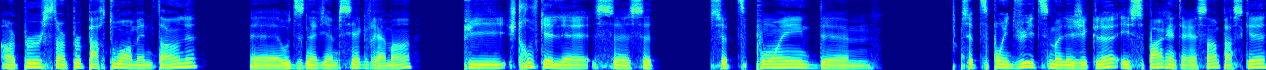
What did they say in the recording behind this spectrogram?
un peu, c'est un peu partout en même temps, là, euh, au 19e siècle, vraiment. Puis, je trouve que le- ce, ce- ce petit point de ce petit point de vue étymologique-là est super intéressant parce que,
